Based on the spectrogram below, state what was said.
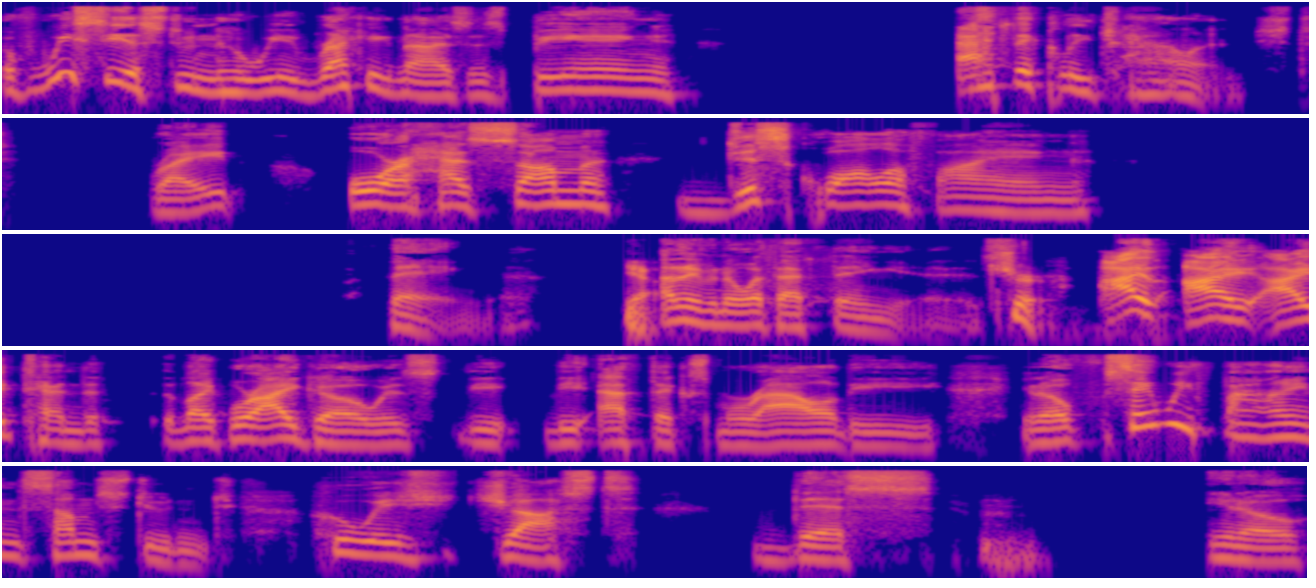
if we see a student who we recognize as being ethically challenged, right? Or has some disqualifying thing. Yeah. I don't even know what that thing is. Sure. I, I, I tend to like where I go is the, the ethics, morality, you know, say we find some student who is just this, you know,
